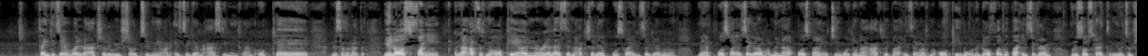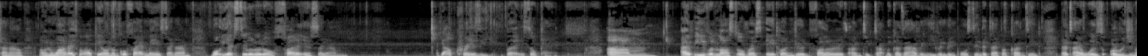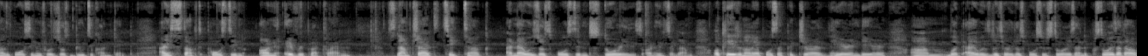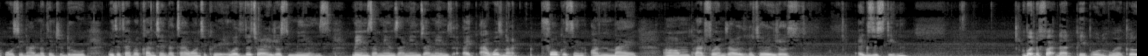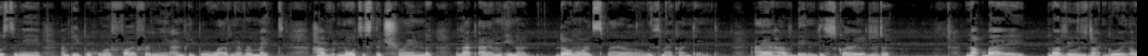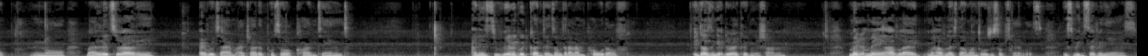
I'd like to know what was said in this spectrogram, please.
thank you to everybody that actually reached out to me on Instagram asking me if I'm okay. This is another. You know what's funny? When I asked if I'm okay, I realized I'm actually I post for Instagram. You know, may I post for Instagram? I may not post for YouTube. But when I ask me for Instagram if I'm okay, but when I don't follow me for Instagram, when I subscribe to my YouTube channel, I want to know if I'm okay. I want go find me Instagram, but yet still when I don't follow Instagram. Y'all crazy, but it's okay. Um, I've even lost over 800 followers on TikTok because I haven't even been posting the type of content that I was originally posting, which was just beauty content. I stopped posting on every platform. Snapchat, TikTok, and I was just posting stories on Instagram. Occasionally, I post a picture here and there, um, but I was literally just posting stories, and the stories that I was posting had nothing to do with the type of content that I want to create. It was literally just memes, memes and memes and memes and memes. Like I was not focusing on my um, platforms. I was literally just existing but the fact that people who are close to me and people who are far from me and people who I've never met have noticed the trend that I am in a downward spiral with my content. I have been discouraged not by my views not going up, no, but literally every time I try to put out content and it's really good content, something that I'm proud of it doesn't get the recognition. May, may have like may have less than 1,000 subscribers. It's been seven years.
